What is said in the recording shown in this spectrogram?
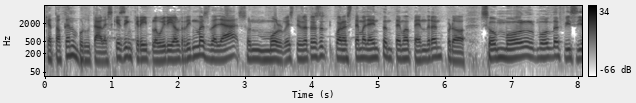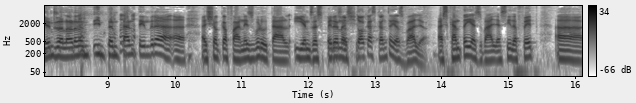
que toquen brutal, és que és increïble. Vull dir, els ritmes d'allà són molt bèsties. Nosaltres, quan estem allà, intentem aprendre'n, però som molt, molt deficients a l'hora d'intentar entendre uh, això que fan. És brutal. I ens esperen Això es toca, es canta i es balla. Es canta i es balla, sí. De fet, eh, eh,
